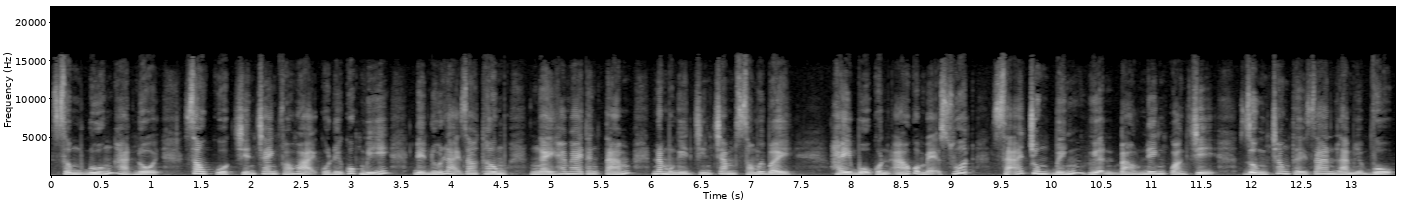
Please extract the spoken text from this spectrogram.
sông Đuống, Hà Nội sau cuộc chiến tranh phá hoại của đế quốc Mỹ để nối lại giao thông ngày 22 tháng 8 năm 1967 hay bộ quần áo của mẹ suốt xã Trung Bính, huyện Bảo Ninh, Quảng Trị dùng trong thời gian làm nhiệm vụ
